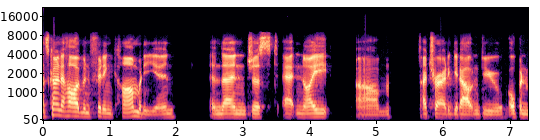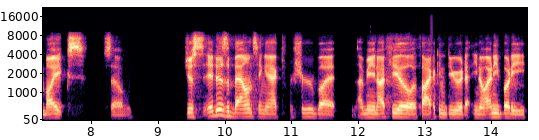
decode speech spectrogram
that's kind of how I've been fitting comedy in, and then just at night, um, I try to get out and do open mics. So just it is a balancing act for sure, but I mean, I feel if I can do it, you know, anybody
